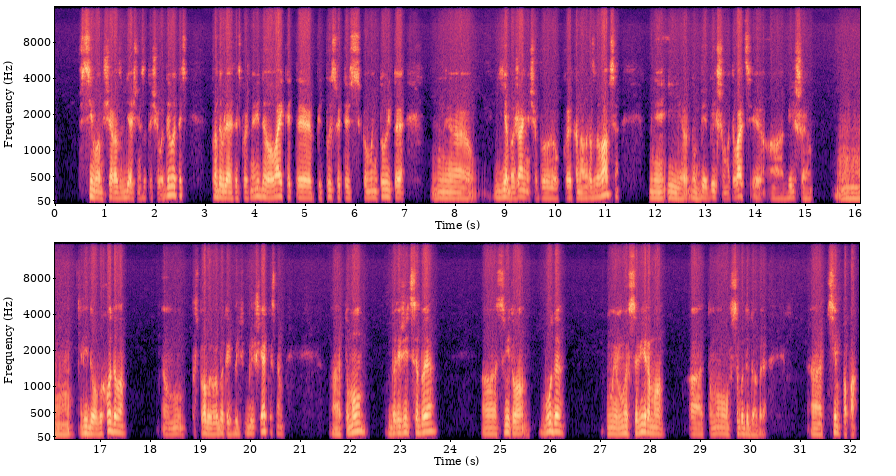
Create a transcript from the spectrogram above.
всім вам ще раз вдячний за те, що ви дивитесь. Продивляйтесь кожне відео, лайкайте, підписуйтесь, коментуйте. Е, Є бажання, щоб канал розвивався і ну, більше мотивації, більше відео виходило. Спробую робити їх більш, більш якісним. Тому бережіть себе, світло буде, ми, ми все віримо, тому все буде добре. А, Всім па-па.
